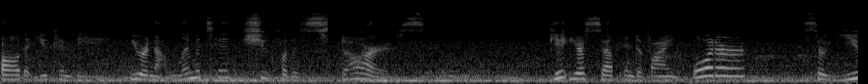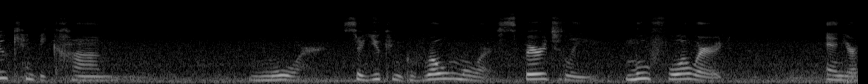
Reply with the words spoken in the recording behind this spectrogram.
all that you can be. You are not limited. Shoot for the stars. Get yourself in divine order so you can become more, so you can grow more spiritually, move forward in your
